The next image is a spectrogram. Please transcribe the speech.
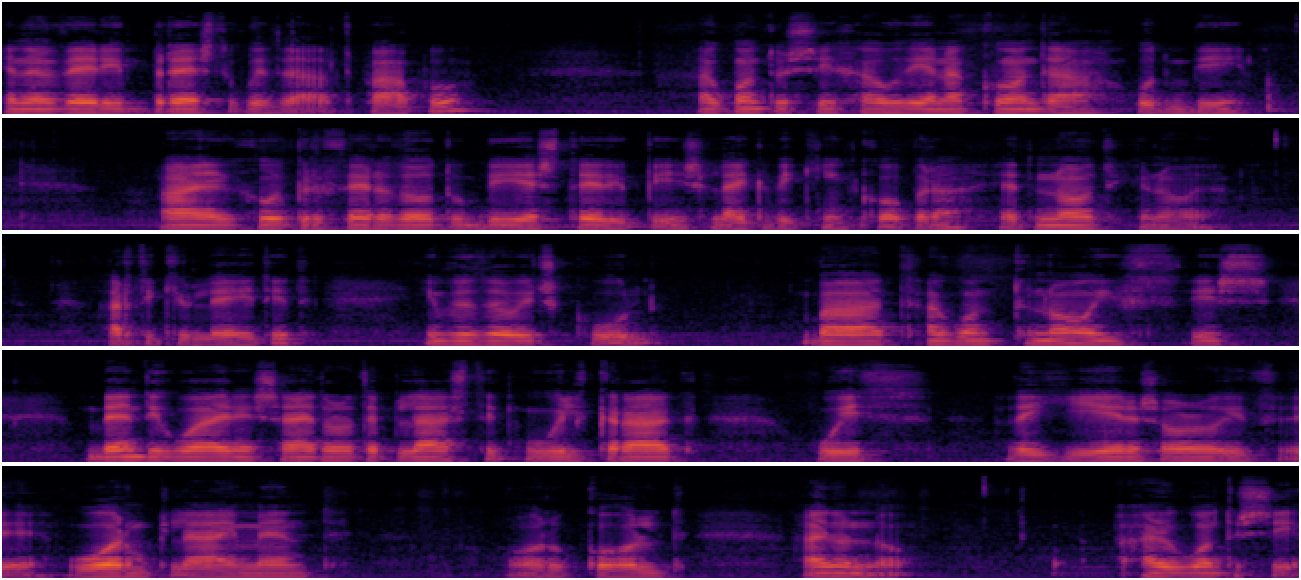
and I'm very impressed with that Papo. I want to see how the Anaconda would be. I would prefer though to be a steady piece like the King Cobra and not, you know, articulated, even though it's cool. But I want to know if this bendy wire inside or the plastic will crack with the years or if the warm climate or cold. I don't know. I want to see.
